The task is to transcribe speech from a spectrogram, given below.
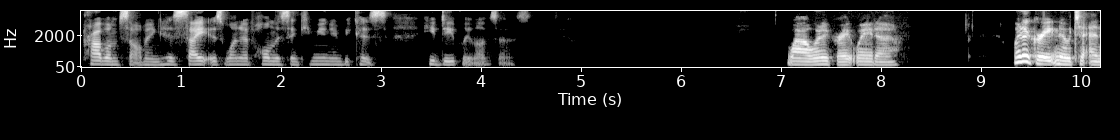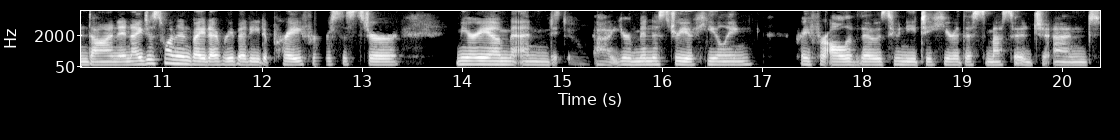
problem solving. His sight is one of wholeness and communion because he deeply loves us. Wow, what a great way to what a great note to end on. And I just want to invite everybody to pray for Sister Miriam and uh, your ministry of healing. Pray for all of those who need to hear this message. And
